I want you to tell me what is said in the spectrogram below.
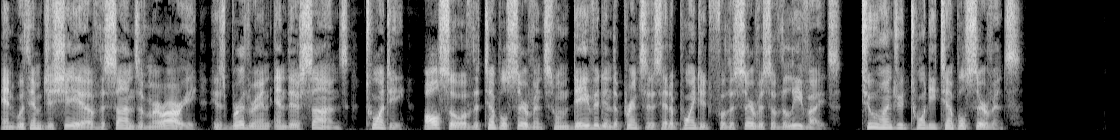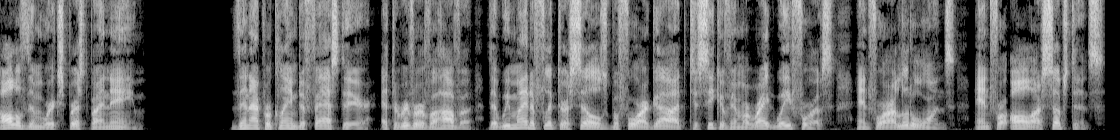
and with him Jeshaiah of the sons of Merari, his brethren and their sons, twenty, also of the temple servants whom David and the princes had appointed for the service of the Levites, two hundred twenty temple servants. All of them were expressed by name. Then I proclaimed a fast there, at the river of Ahava, that we might afflict ourselves before our God to seek of him a right way for us, and for our little ones, and for all our substance.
